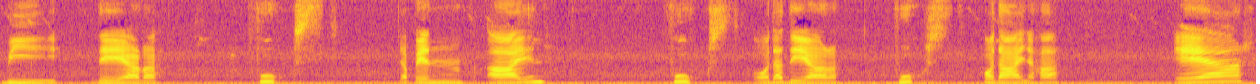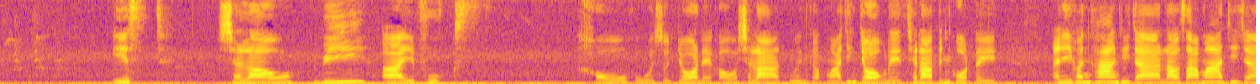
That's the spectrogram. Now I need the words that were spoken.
ส์ schlau wie der Fuchs จะเป็น ein Fuchs oder der Fuchs ก็ได้นะคะ er ist schlau wie ein Fuchs เขาโหสุดยอดเลยเขาฉลาดเหมือนกับหมาจิ้งจอกเลยฉลาดเป็นกฎเลย อันนี้ค่อนข้างที่จะเราสามารถที่จะ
